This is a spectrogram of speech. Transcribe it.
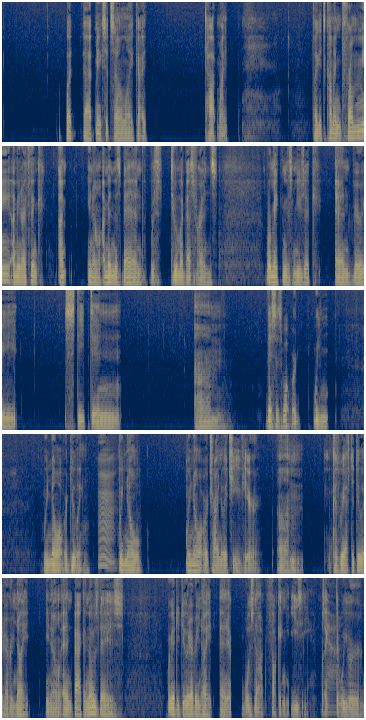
But that makes it sound like I taught my like it's coming from me. I mean, I think I'm, you know, I'm in this band with two of my best friends. We're making this music and very steeped in um this is what we're we we know what we're doing. We know we know what we're trying to achieve here. Um because we have to do it every night, you know. And back in those days, we had to do it every night and it was not fucking easy like Yeah. that we were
